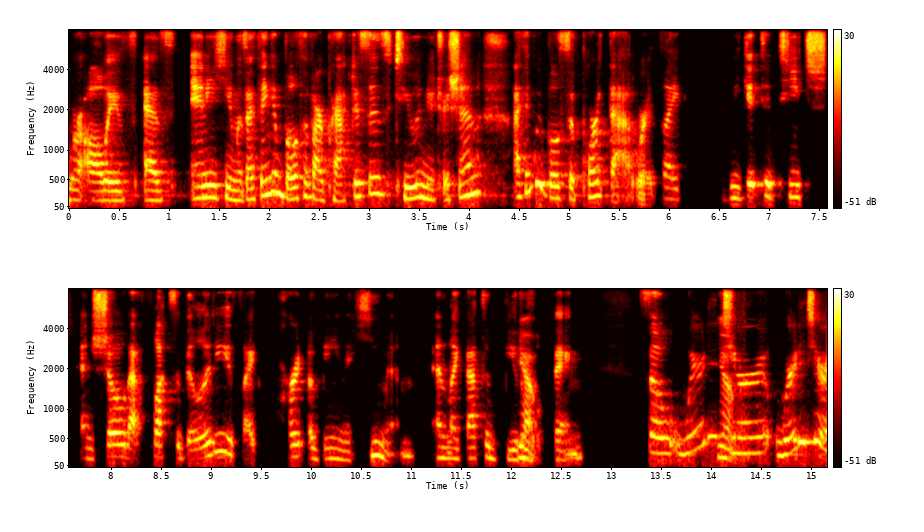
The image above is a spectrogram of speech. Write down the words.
we're always as any humans i think in both of our practices too in nutrition i think we both support that where it's like we get to teach and show that flexibility is like part of being a human and like that's a beautiful yep. thing so where did yep. your where did your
